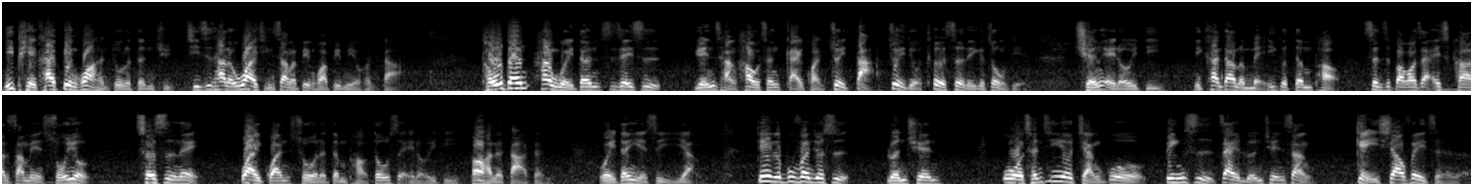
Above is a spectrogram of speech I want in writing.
你撇开变化很多的灯具，其实它的外形上的变化并没有很大。头灯和尾灯是这一次原厂号称改款最大、最有特色的一个重点，全 LED。你看到的每一个灯泡，甚至包括在 S Class 上面所有车室内外观所有的灯泡都是 LED，包含了大灯、尾灯也是一样。第二个部分就是轮圈，我曾经有讲过，宾士在轮圈上给消费者的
